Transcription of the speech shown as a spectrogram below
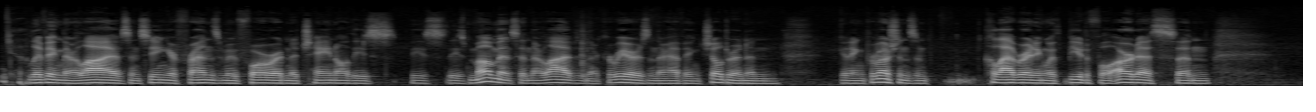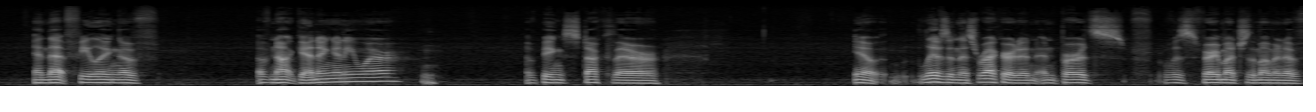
Yeah. living their lives and seeing your friends move forward and attain all these these these moments in their lives and their careers and they're having children and getting promotions and collaborating with beautiful artists and and that feeling of of not getting anywhere, hmm. of being stuck there, you know, lives in this record. And and birds was very much the moment of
